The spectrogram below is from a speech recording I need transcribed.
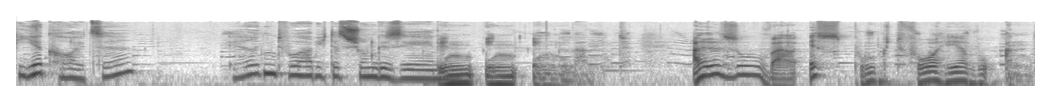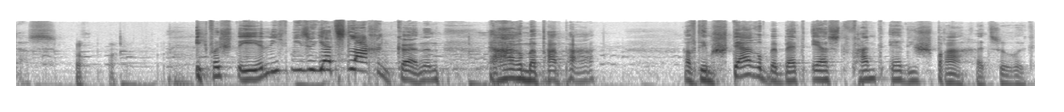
Vier Kreuze? Irgendwo habe ich das schon gesehen. Bin in England. Also war S. Punkt vorher woanders. Ich verstehe nicht, wie Sie jetzt lachen können. Der arme Papa. Auf dem Sterbebett erst fand er die Sprache zurück.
